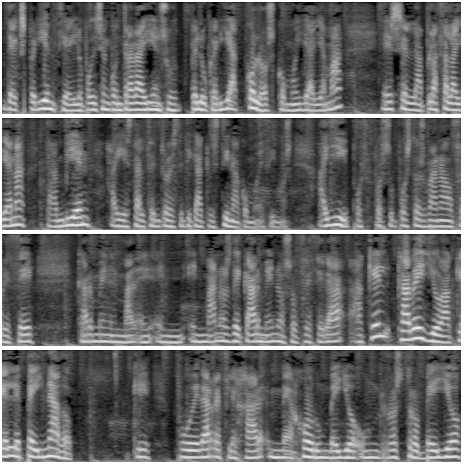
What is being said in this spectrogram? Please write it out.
de experiencia y lo podéis encontrar ahí en su peluquería Colors, como ella llama, es en la Plaza La Llana, también ahí está el Centro de Estética Cristina, como decimos. Allí, pues por supuesto, os van a ofrecer, Carmen, en, en- en manos de Carmen, os ofrecerá aquel cabello, aquel peinado que pueda reflejar mejor un vello, un rostro bello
